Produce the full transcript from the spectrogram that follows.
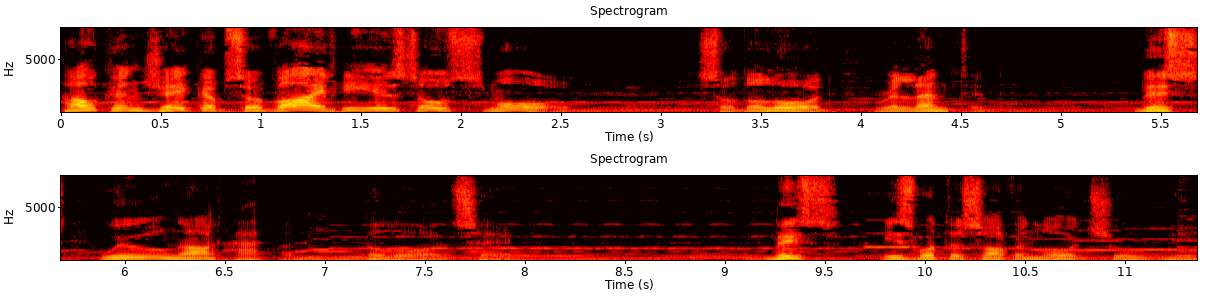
How can Jacob survive? He is so small. So the Lord relented. This will not happen, the Lord said. This is what the sovereign Lord showed me.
